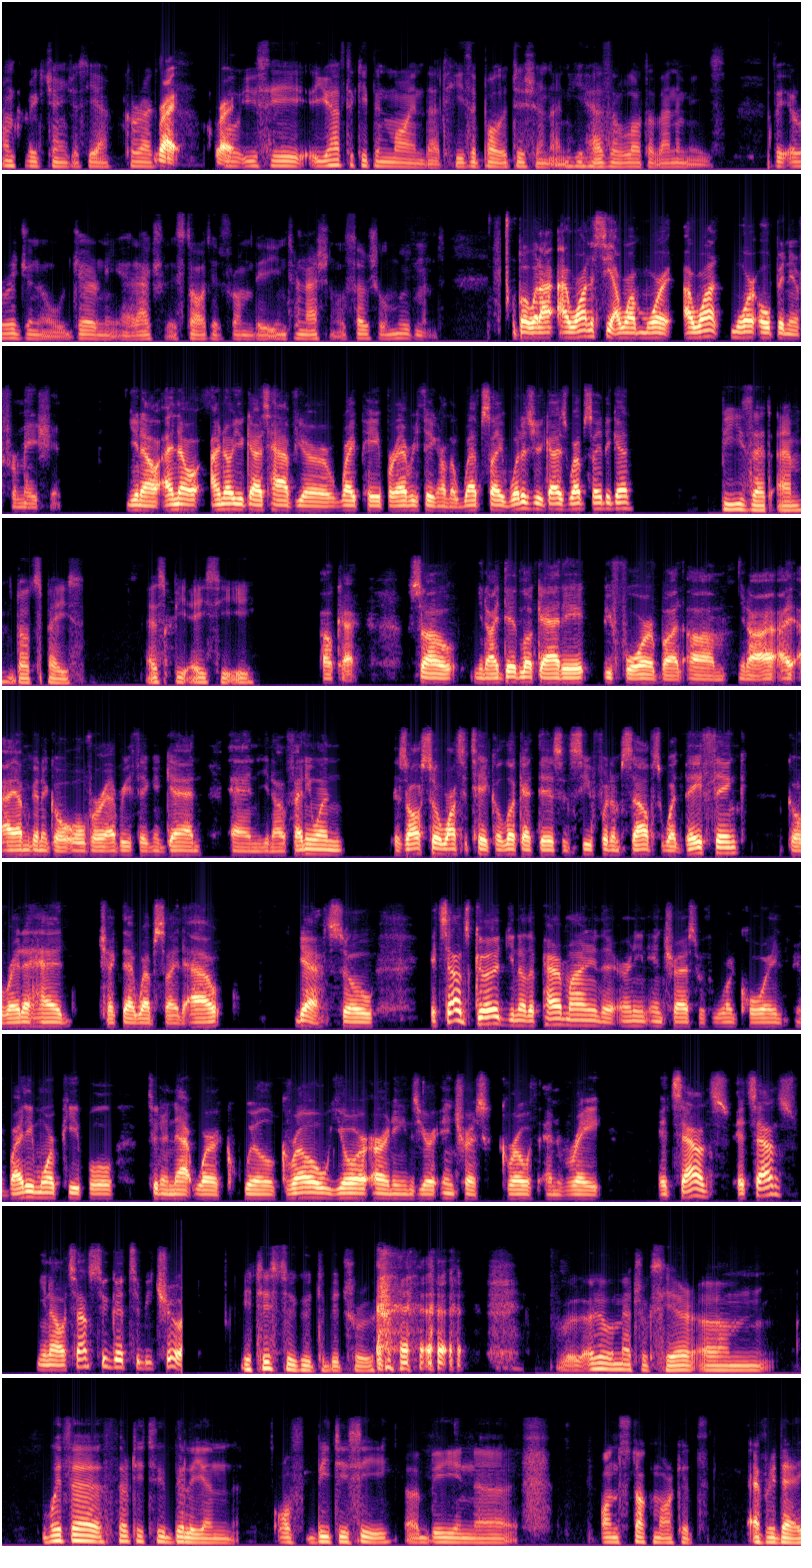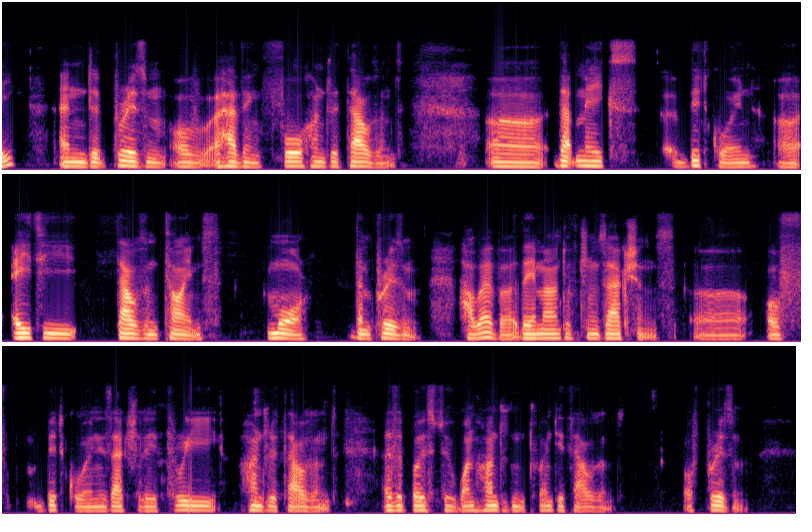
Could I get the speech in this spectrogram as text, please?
on two exchanges yeah correct right Right. Well, you see, you have to keep in mind that he's a politician and he has a lot of enemies. The original journey had actually started from the international social movement. But what I, I want to see, I want more I want more open information. You know, I know I know you guys have your white paper, everything on the website. What is your guys' website again? pzm.space. S P A C E. Okay. So, you know, I did look at it before, but um, you know, I, I am gonna go over everything again. And, you know, if anyone is also wants to take a look at this and see for themselves what they think, go right ahead, check that website out. Yeah, so it sounds good. You know, the paramining, the earning interest with one coin, inviting more people to the network will grow your earnings, your interest growth and rate. It sounds it sounds you know, it sounds too good to be true. It is too good to be true. a little metrics here. Um, with the 32 billion of BTC uh, being uh, on stock market every day, and PRIZM of having 400,000, uh, that makes Bitcoin uh, 80,000 times more than PRIZM. However, the amount of transactions uh, of Bitcoin is actually 300,000 as opposed to 120,000 of PRIZM.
